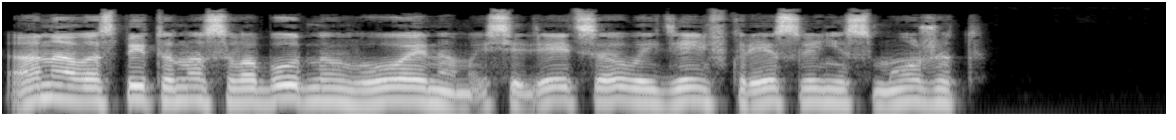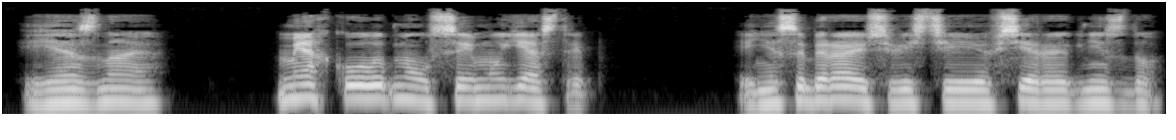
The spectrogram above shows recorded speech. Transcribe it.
Она воспитана свободным воином и сидеть целый день в кресле не сможет. «Я знаю», — мягко улыбнулся ему ястреб, «и не собираюсь вести ее в серое гнездо.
